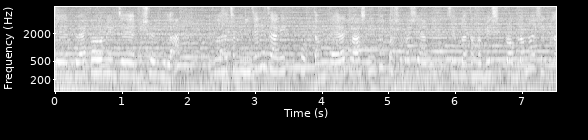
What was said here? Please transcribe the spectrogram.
যে ব্যাকরণের যে বিষয়গুলা, এগুলো হচ্ছে আমি নিজে নিজে আগে পড়তাম ভাইয়ারা ক্লাস নিত, পাশাপাশি আমি যেগুলোতে আমার বেশি প্রবলেম হয়, সেগুলো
